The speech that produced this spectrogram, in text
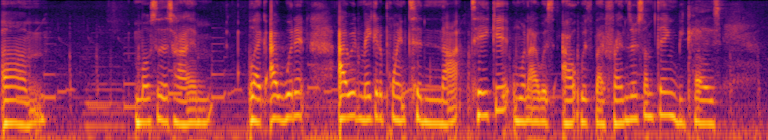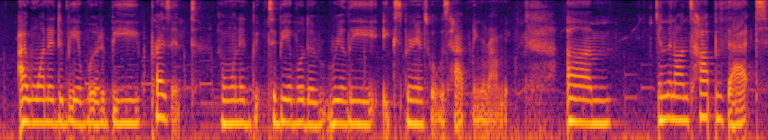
Um, most of the time like I wouldn't I would make it a point to not take it when I was out with my friends or something because I wanted to be able to be present. I wanted to be able to really experience what was happening around me. Um, and then on top of that,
